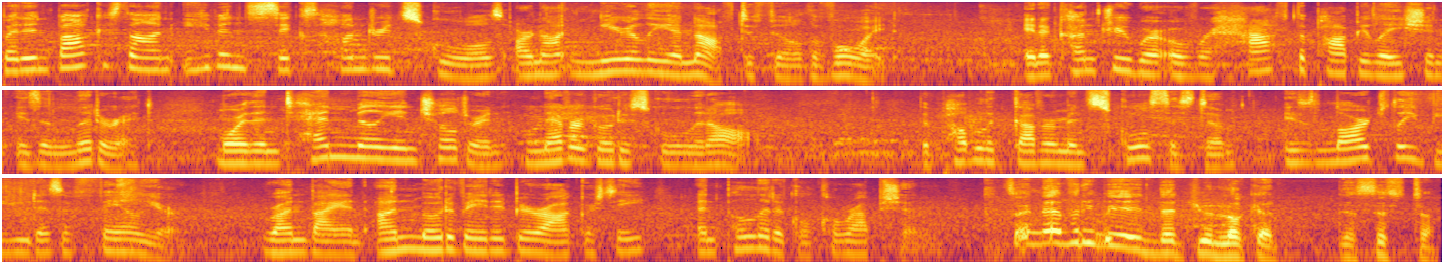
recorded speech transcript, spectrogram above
But in Pakistan, even 600 schools are not nearly enough to fill the void. In a country where over half the population is illiterate, more than 10 million children never go to school at all. The public government school system is largely viewed as a failure, run by an unmotivated bureaucracy and political corruption. So in every way that you look at the system,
